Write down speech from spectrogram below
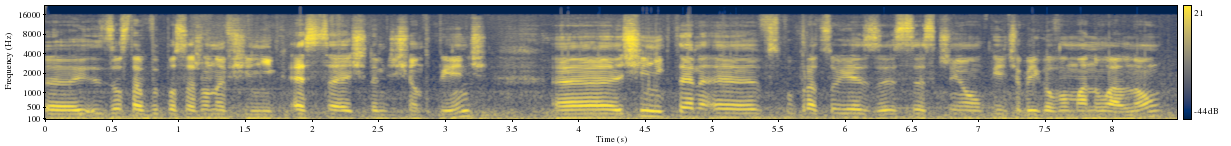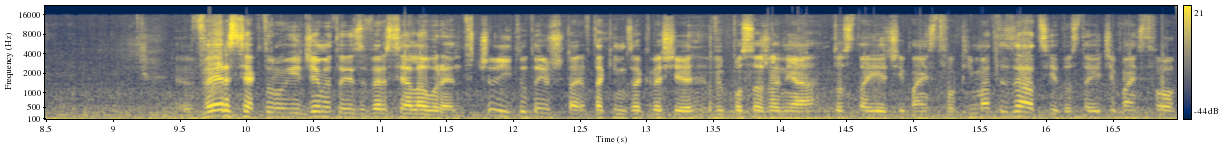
e, został wyposażony w silnik SC75. E, Silnik ten e, współpracuje ze skrzynią pięciobiegową manualną. Wersja, którą jedziemy, to jest wersja Laurent, czyli tutaj już w takim zakresie wyposażenia dostajecie Państwo klimatyzację, dostajecie Państwo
